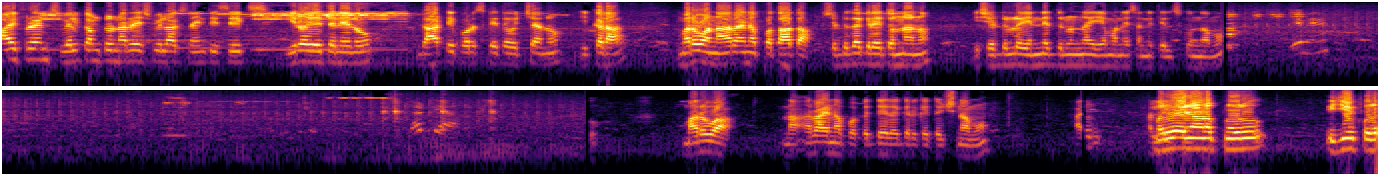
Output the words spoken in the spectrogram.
Hi friends welcome to Naresh vlogs ninety six ఈరోజు అయితే నేను ఘాటి పొరస్కి అయితే వచ్చాను. ఇక్కడ మరో నారాయణప్ప తాత షెడ్డు దగ్గర అయితే ఉన్నాను. ఈ షెడ్డులో ఎన్ని ఎద్దులు ఉన్నాయి ఏమనేసి అన్ని తెలుసుకుందాము. మరువ నారాయణప్ప పెద్ద దగ్గరికి అయితే వచ్చినాము. మరువ నారాయణప్పనూరు విజయపుర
